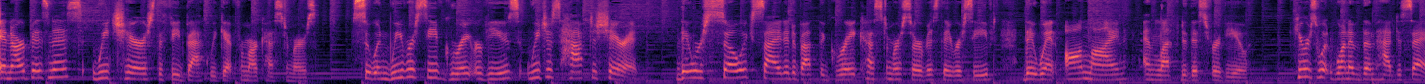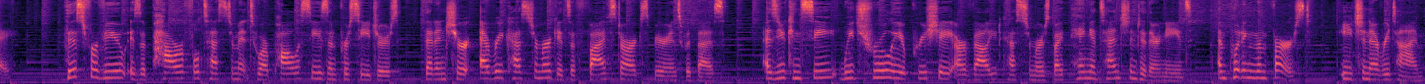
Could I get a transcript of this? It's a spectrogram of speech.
In our business, we cherish the feedback we get from our customers. So when we receive great reviews, we just have to share it. They were so excited about the great customer service they received, they went online and left this review. Here's what one of them had to say. This review is a powerful testament to our policies and procedures that ensure every customer gets a five-star experience with us. As you can see, we truly appreciate our valued customers by paying attention to their needs and putting them first, each and every time.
